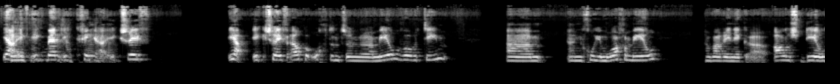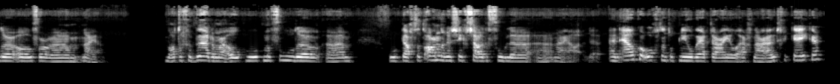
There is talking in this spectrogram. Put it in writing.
ja ik, ik, ben, ik, ging, ik, schreef, ja, ik schreef elke ochtend een mail voor het team. Um, een goeiemorgen mail. Waarin ik uh, alles deelde over um, nou ja, wat er gebeurde, maar ook hoe ik me voelde. Um, hoe ik dacht dat anderen zich zouden voelen. Uh, nou ja, en elke ochtend opnieuw werd daar heel erg naar uitgekeken.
